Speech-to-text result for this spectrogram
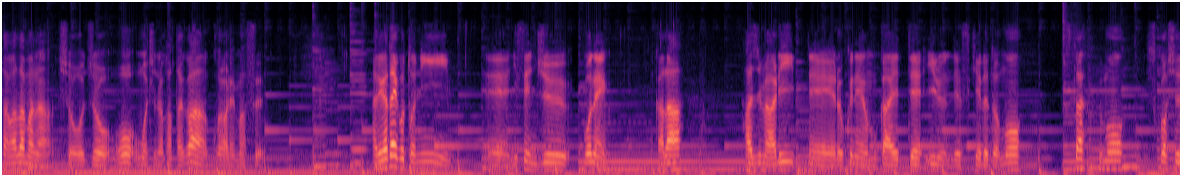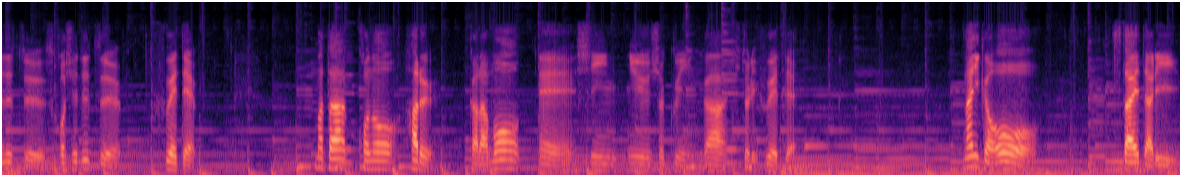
様々な症状をお持ちの方が来られます。ありがたいことに、えー2015年から始まり、えー6年を迎えているんですけれども、スタッフも少しずつ少しずつ増えて、またこの春からも、えー新入職員が1人増えて、何かを伝えたり、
